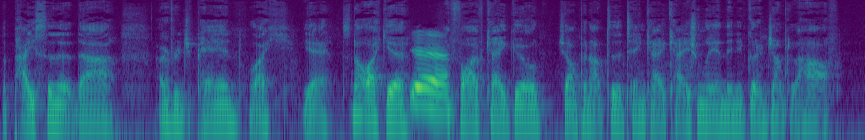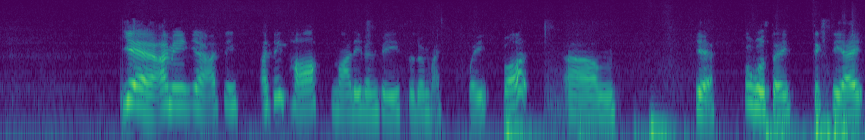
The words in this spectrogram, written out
the pace in it uh, over in Japan. Like yeah, it's not like you're Yeah. a five k girl jumping up to the ten k occasionally, and then you've got to jump to the half. yeah, I mean, yeah, I think I think half might even be sort of my sweet spot. Um, yeah, but we'll see. 68,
